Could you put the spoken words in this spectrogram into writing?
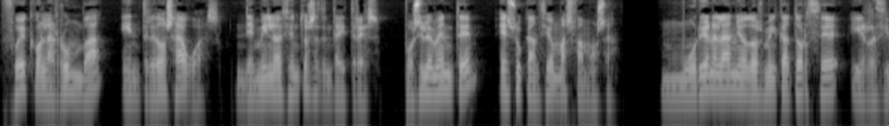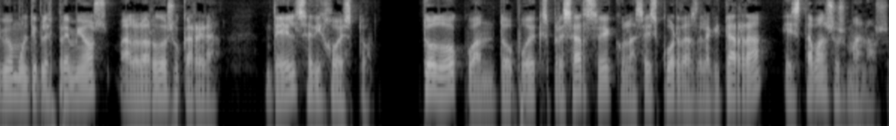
fue con la rumba Entre dos aguas, de 1973. Posiblemente es su canción más famosa. Murió en el año 2014 y recibió múltiples premios a lo largo de su carrera. De él se dijo esto. Todo cuanto puede expresarse con las seis cuerdas de la guitarra estaba en sus manos.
